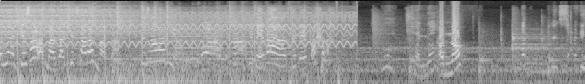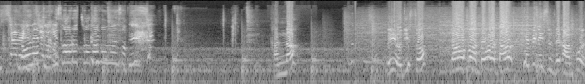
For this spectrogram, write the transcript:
아니야 걔 사람 맞아. 걔 사람 맞아. 걔 사람이야. 걔 매바야. 걔 매바야. 갔나? 갔나? 너네 둘이 서로 쳐다보면서 갔나? 메이 어디 있어? 나와봐 너가 나 캐빈에 있으면 내가 안 보여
